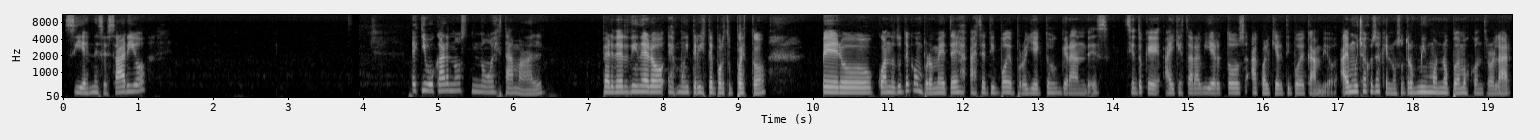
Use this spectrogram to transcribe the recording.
si es necesario. Equivocarnos no está mal. Perder dinero es muy triste, por supuesto, pero cuando tú te comprometes a este tipo de proyectos grandes, siento que hay que estar abiertos a cualquier tipo de cambio. Hay muchas cosas que nosotros mismos no podemos controlar.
